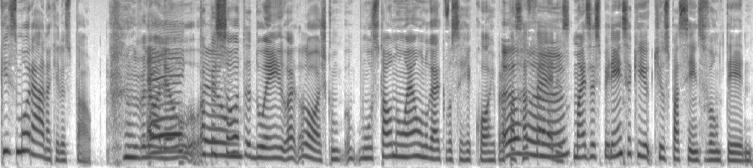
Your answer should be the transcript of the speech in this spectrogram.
quis morar naquele hospital. Eu falei, olha, é, então... a pessoa tá doente, é, lógico, o hospital não é um lugar que você recorre para uhum. passar férias, mas a experiência que, que os pacientes vão ter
